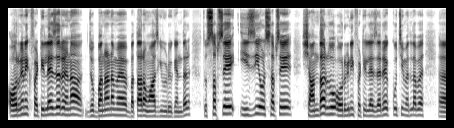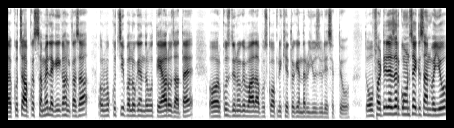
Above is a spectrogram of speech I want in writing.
ऑर्गेनिक फर्टिलाइज़र है ना जो बनाना मैं बता रहा हूँ आज की वीडियो के अंदर तो सबसे इजी और सबसे शानदार वो ऑर्गेनिक फर्टिलाइज़र है। कुछ ही मतलब आ, कुछ आपका समय लगेगा हल्का सा और वो कुछ ही पलों के अंदर वो तैयार हो जाता है और कुछ दिनों के बाद आप उसको अपने खेतों के अंदर यूज़ भी ले सकते हो। तो वो फर्टिलाइज़र कौन सा है किसान भाइयों?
